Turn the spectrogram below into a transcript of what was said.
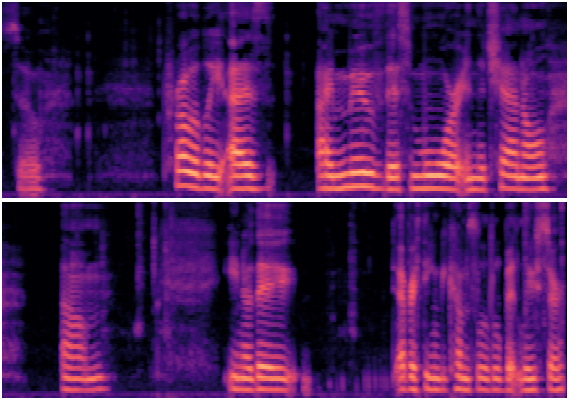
So probably as I move this more in the channel, um, you know, they everything becomes a little bit looser.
